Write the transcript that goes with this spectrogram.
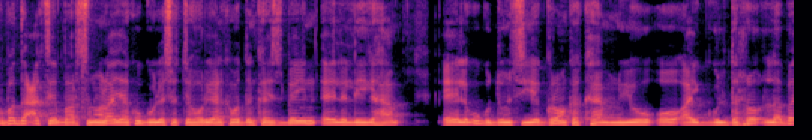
kubadda cagta ee barcelona ayaa ku guuleysatay horyaalka wadanka sbain ee la liigaha ee lagu guddoonsiiyey garoonka cam new oo ay guuldaro laba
